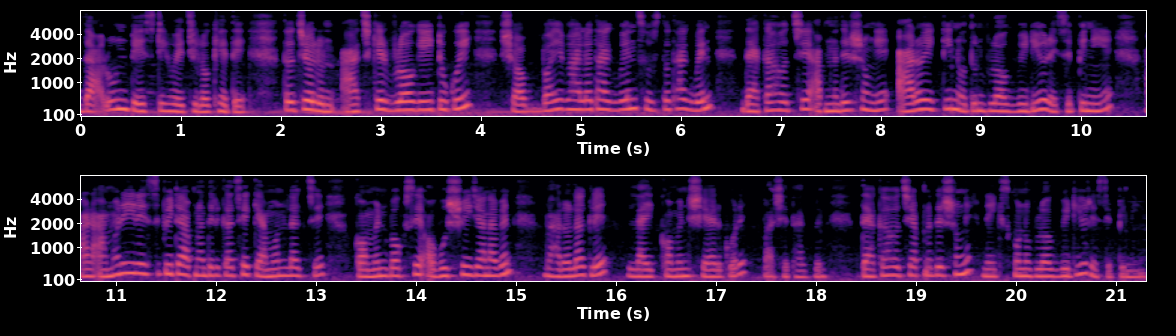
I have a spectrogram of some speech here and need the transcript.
দারুণ টেস্টি হয়েছিল খেতে। তো চলুন আজকের ব্লগ এইটুকুই। সবাই ভালো থাকবেন, সুস্থ থাকবেন। দেখা হচ্ছে আপনাদের সঙ্গে আরও একটি নতুন ব্লগ ভিডিও রেসিপি নিয়ে। আর আমার এই রেসিপিটা আপনাদের কাছে কেমন লাগছে কমেন্ট বক্সে অবশ্যই জানাবেন। ভালো লাগলে লাইক কমেন্ট শেয়ার করে পাশে থাকবেন। দেখা হচ্ছে আপনাদের সঙ্গে নেক্সট কোনো ব্লগ ভিডিও রেসিপি নিয়ে।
